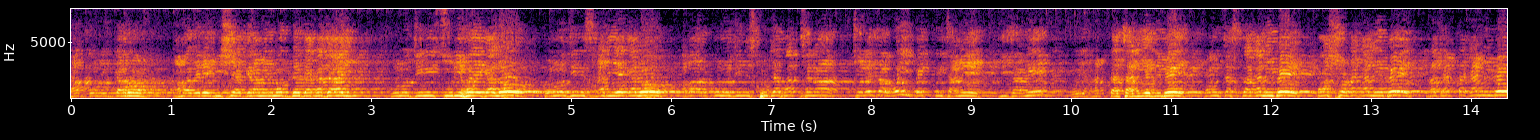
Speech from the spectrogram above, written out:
ভাগ্য নির্ধারণ আমাদের এই বিষয় গ্রামের মধ্যে দেখা যায়, কোনো জিনিস চুরি হয়ে গেল, কোনো জিনিস হারিয়ে গেল কোনো জিনিস খুঁজে পাচ্ছে না। চলে যা ওই ব্যক্তি জানে, কি জানে? ওই হাতটা চালিয়ে দিবে, পঞ্চাশ টাকা নিবে, পাঁচশো টাকা নেবে, হাজার টাকা নিবে,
